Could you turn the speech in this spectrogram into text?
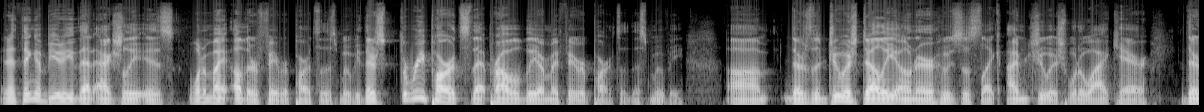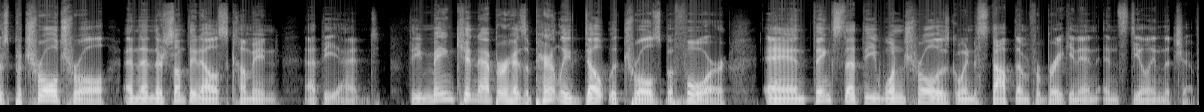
And a thing of beauty that actually is one of my other favorite parts of this movie. There's three parts that probably are my favorite parts of this movie. Um, there's the Jewish deli owner who's just like, I'm Jewish, what do I care? There's Patrol Troll, and then there's something else coming at the end. The main kidnapper has apparently dealt with trolls before and thinks that the one troll is going to stop them from breaking in and stealing the chip.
